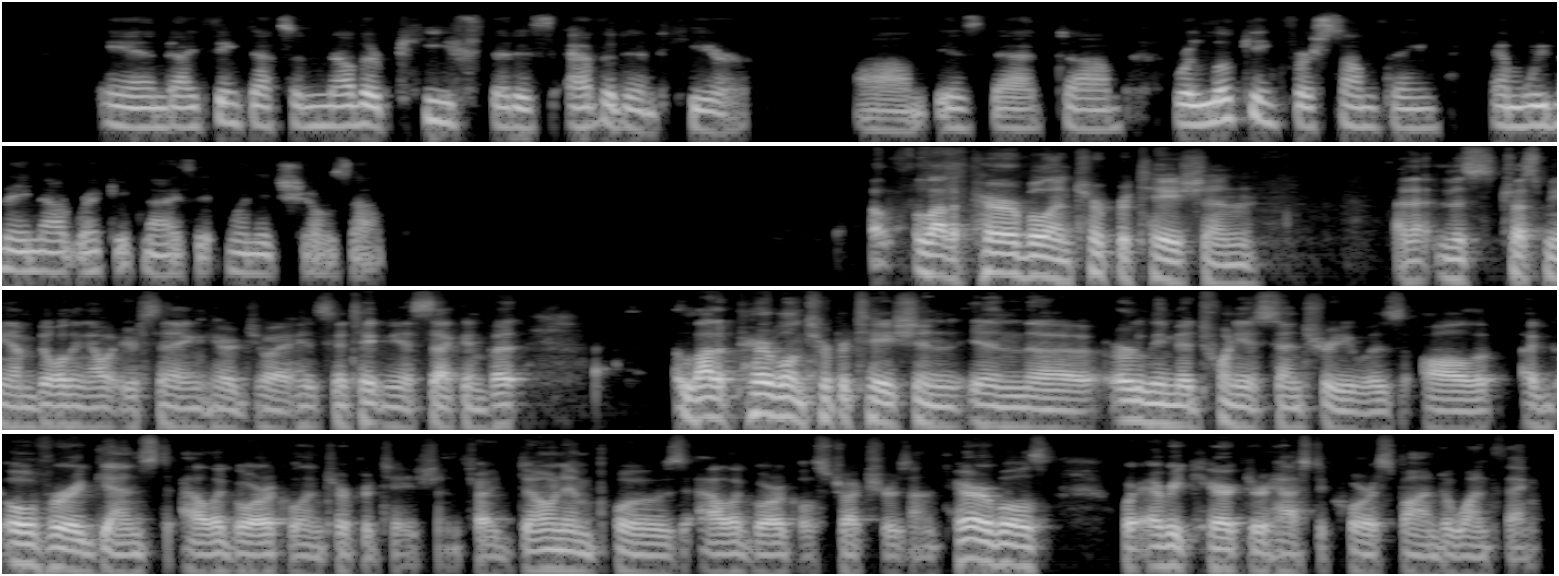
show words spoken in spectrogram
And I think that's another piece that is evident here, um, is that um, we're looking for something and we may not recognize it when it shows up. A lot of parable interpretation, and this, trust me, I'm building on what you're saying here, Joy. It's gonna take me a second, but a lot of parable interpretation in the early mid 20th century was all over against allegorical interpretations, right? Don't impose allegorical structures on parables where every character has to correspond to one thing.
